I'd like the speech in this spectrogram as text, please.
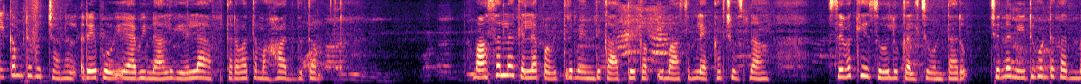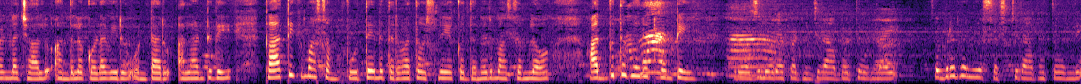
వెల్కమ్ టు అవర్ ఛానల్. రేపు యాభై నాలుగు ఏళ్ళ తర్వాత మహా అద్భుతం. మాసాల్లోకెల్లా పవిత్రమైంది పవిత్రమైనది కార్తీకం. ఈ మాసంలో ఎక్కడ చూసినా శివకేశవులు కలిసి ఉంటారు. చిన్న నీటి గుంట కనబడిన చాలు అందులో కూడా వీరు ఉంటారు. అలాంటిది కార్తీక మాసం పూర్తయిన తర్వాత వచ్చిన యొక్క ధనుర్మాసంలో అద్భుతమైనటువంటి రోజులు రేపటి నుంచి రాబోతూ ఉన్నాయి. సుబ్రహ్మణ్య షష్ఠి రాబోతోంది.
